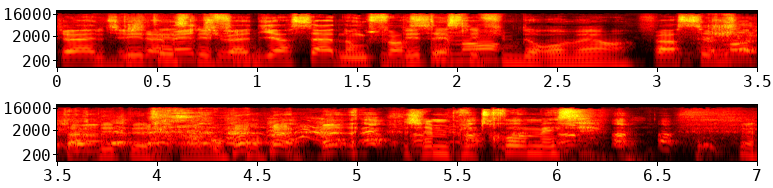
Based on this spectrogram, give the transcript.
Tu vois, Je tu- déteste jamais les tu vas dire ça. Donc Je déteste les forcément, films de Romer. forcément, t'as- Je déteste vraiment. J'aime plus trop, mais c'est-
